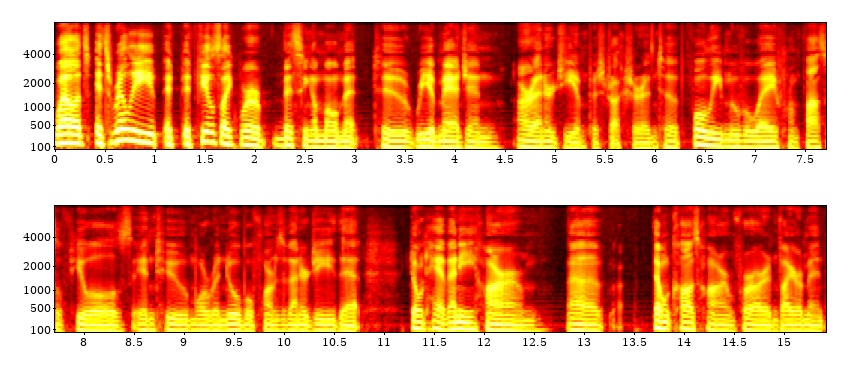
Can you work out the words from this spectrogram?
Well, it's it's really it, it feels like we're missing a moment to reimagine our energy infrastructure and to fully move away from fossil fuels into more renewable forms of energy that don't have any harm, uh, don't cause harm for our environment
